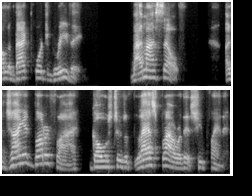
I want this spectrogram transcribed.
on the back porch grieving by myself. A giant butterfly goes to the last flower that she planted.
